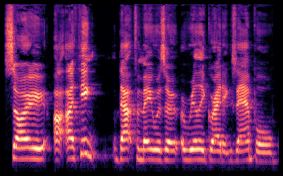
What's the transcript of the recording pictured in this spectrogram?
So I think that for me was a, a really great example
